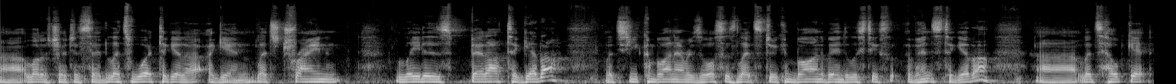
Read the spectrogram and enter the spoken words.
uh, a lot of churches said, let's work together again. Let's train leaders better together. Let's combine our resources. Let's do combined evangelistic events together. Uh, let's help get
